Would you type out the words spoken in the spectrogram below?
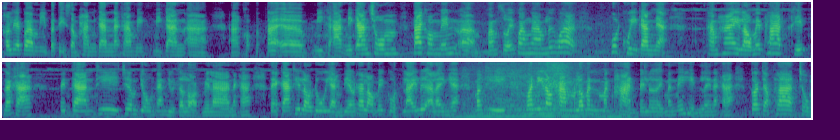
เขาเรียกว่ามีปฏิสัมพันธ์กันนะคะ มีมีการอ่าอ่าใต้เอ่อมีการมีการชมใต้คอมเมนต์อ่าความสวยความงามหรือว่าพูดคุยกันเนี่ยทำให้เราไม่พลาดคลิปนะคะ เป็นการที่เชื่อมโยงกันอยู่ตลอดเวลานะคะ แต่การที่เราดูอย่างเดียวถ้าเราไม่กดไลค์หรืออะไรเงี้ยบางทีวันนี้เราทำแล้วมันมันผ่านไปเลยมันไม่เห็นเลยนะคะ ก็จะพลาดชม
